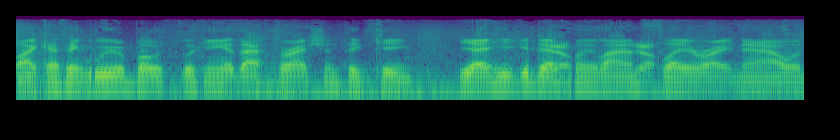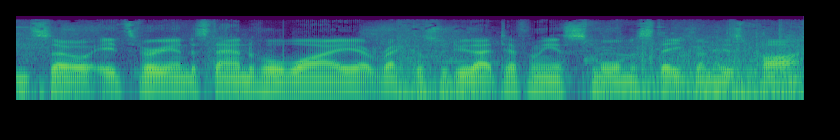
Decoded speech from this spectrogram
like I think we were both looking at that Thresh and thinking, yeah, he could definitely yep, land yep. flare right now, and so it's very understandable why uh, Rekkles would do that. Definitely a small mistake on his part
